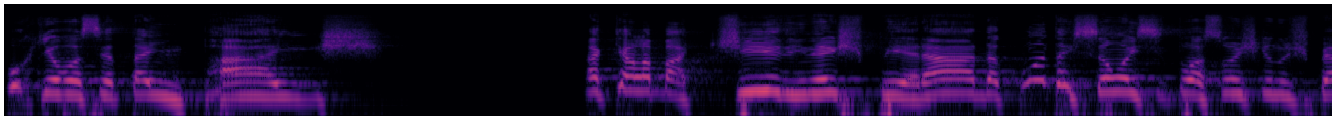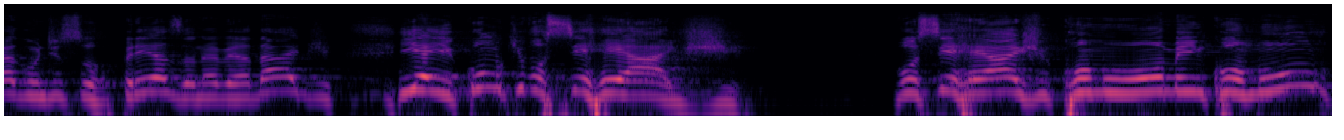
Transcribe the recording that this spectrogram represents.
porque você está em paz. Aquela batida inesperada, quantas são as situações que nos pegam de surpresa, não é verdade? E aí, como que você reage? Você reage como homem comum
